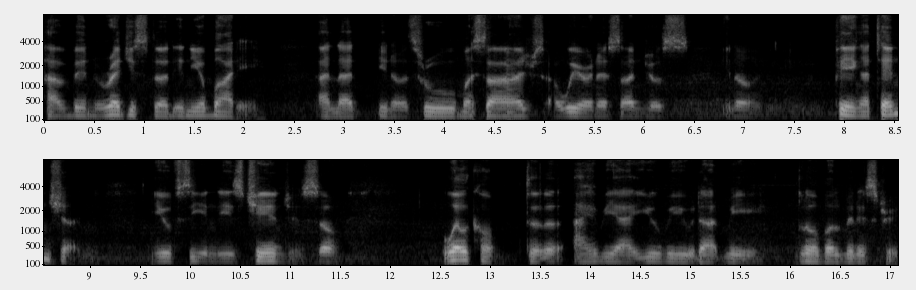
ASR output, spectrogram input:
have been registered in your body and that you know through massage awareness and just you know paying attention you've seen these changes. So welcome to the ibiubu.me global ministry.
